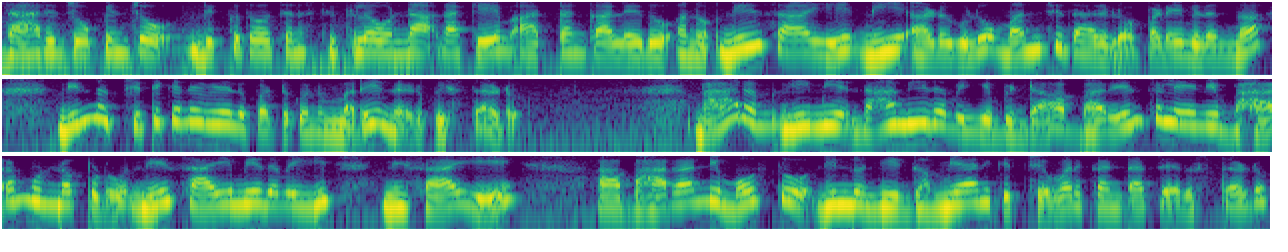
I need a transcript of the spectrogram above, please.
దారి చూపించు. దిక్కుతోచని స్థితిలో ఉన్నా నాకేం అర్థం కాలేదు అను. నీ సాయి నీ అడుగులు మంచి దారిలో పడే విధంగా నిన్ను చిటికెన వేలు పట్టుకుని మరీ నడిపిస్తాడు. భారం నీ మీ నా మీద వెయ్యి బిడ్డ భరించలేని భారం ఉన్నప్పుడు నీ సాయి మీద వెయ్యి నీ సాయి ఆ భారాన్ని మోస్తూ నిన్ను నీ గమ్యానికి చివరికంటా చేరుస్తాడు.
